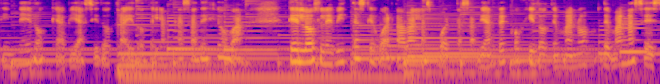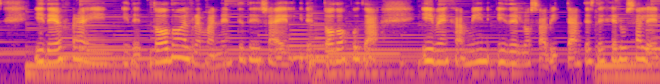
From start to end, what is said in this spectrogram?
dinero que había sido traído de la casa de Jehová, que los levitas que guardaban las puertas habían recogido de mano de Manasés y de Efraín y de todo el remanente de Israel y de todo Judá y Benjamín y de los habitantes de Jerusalén,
